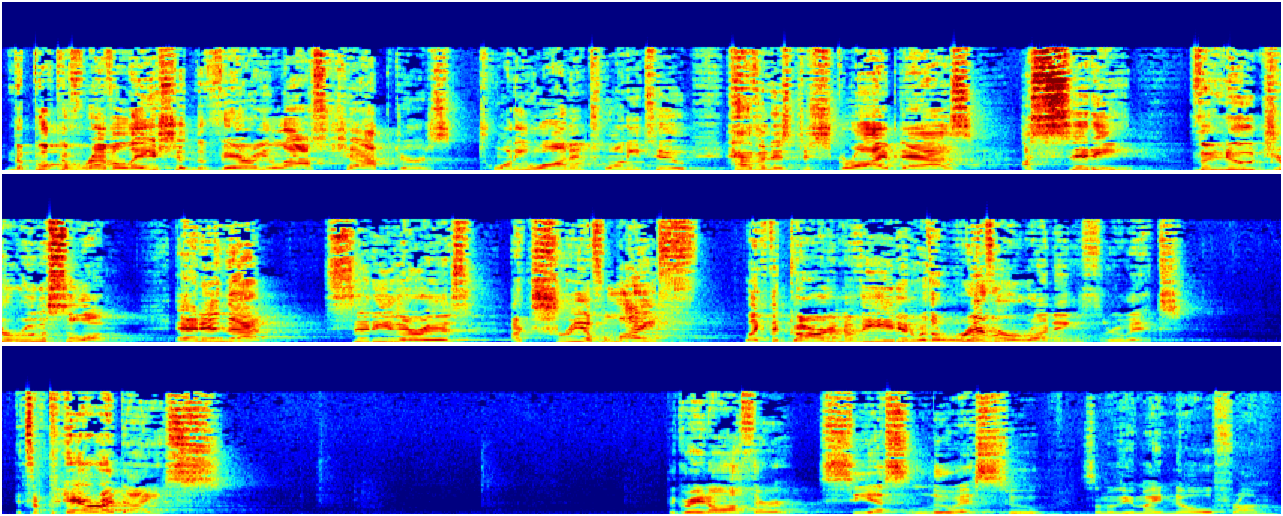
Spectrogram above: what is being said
In the book of Revelation, the very last chapters, 21 and 22, heaven is described as a city, the New Jerusalem. And in that city, there is a tree of life, like the Garden of Eden, with a river running through it. It's a paradise. The great author C.S. Lewis, who some of you might know from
